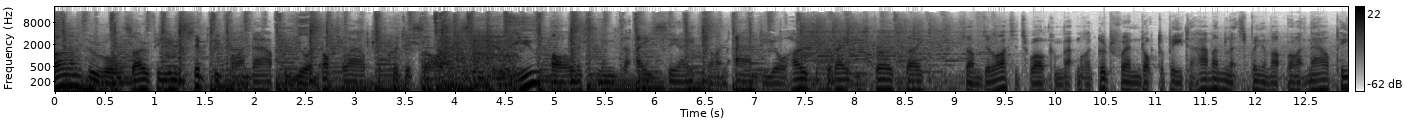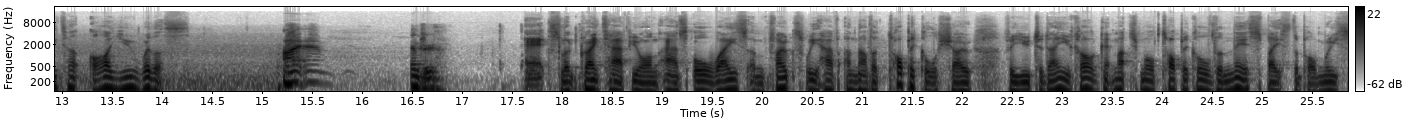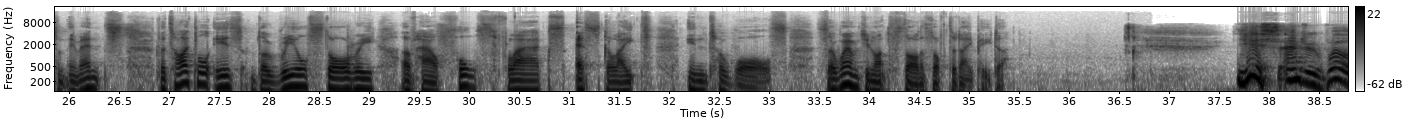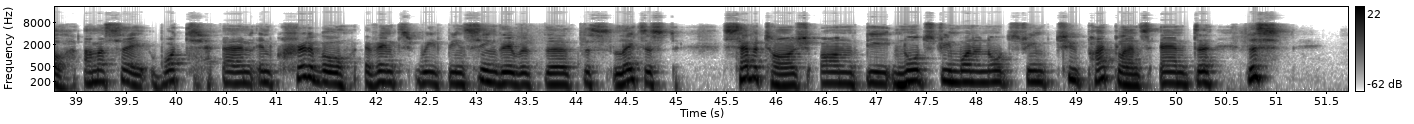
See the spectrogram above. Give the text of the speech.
Learn who rules over you, simply find out that you are not allowed to criticise. You are listening to ACH. I'm Andy, your host. Today is Thursday, so I'm delighted to welcome back my good friend Dr. Peter Hammond. Let's bring him up right now. Peter, are you with us? I am. Andrew. Excellent. Great to have you on as always. And folks, we have another topical show for you today. You can't get much more topical than this based upon recent events. The title is The Real Story of How False Flags Escalate into Wars. So, where would you like to start us off today, Peter? Yes, Andrew. Well, I must say, what an incredible event we've been seeing there with the, this latest sabotage on the Nord Stream 1 and Nord Stream 2 pipelines. And uh, this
